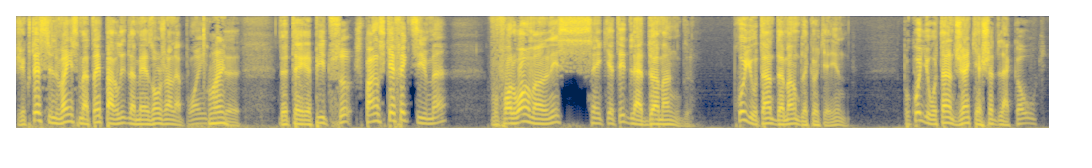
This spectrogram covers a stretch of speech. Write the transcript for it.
J'écoutais Sylvain ce matin parler de la maison Jean Lapointe, de thérapie et tout ça. Je pense qu'effectivement, il va falloir à un moment donné s'inquiéter de la demande. Pourquoi il y a autant de demandes de la cocaïne? Pourquoi il y a autant de gens qui achètent de la coke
